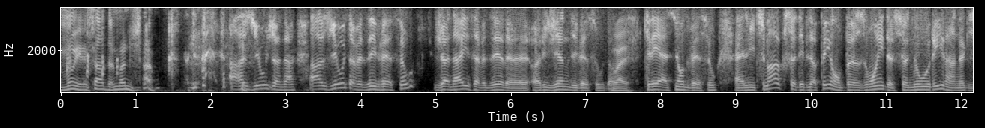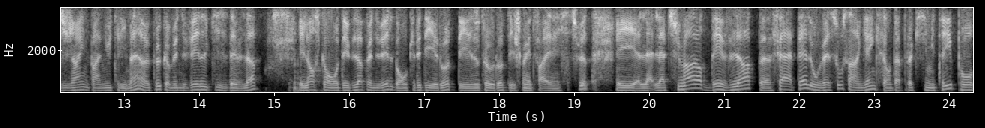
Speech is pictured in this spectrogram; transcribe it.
moi, Richard, donne-moi une chance. angiogenèse. Angio, ça veut dire vaisseau. Genèse, ça veut dire euh, origine des vaisseaux, donc création de vaisseaux. Euh, les tumeurs, pour se développer, ont besoin de se nourrir en oxygène et en nutriments, un peu comme une ville qui se développe. Et lorsqu'on développe une ville, ben, on crée des routes, des autoroutes, des chemins de fer, et ainsi de suite. Et la, tumeur développe, euh, fait appel aux vaisseaux sanguins qui sont à proximité pour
